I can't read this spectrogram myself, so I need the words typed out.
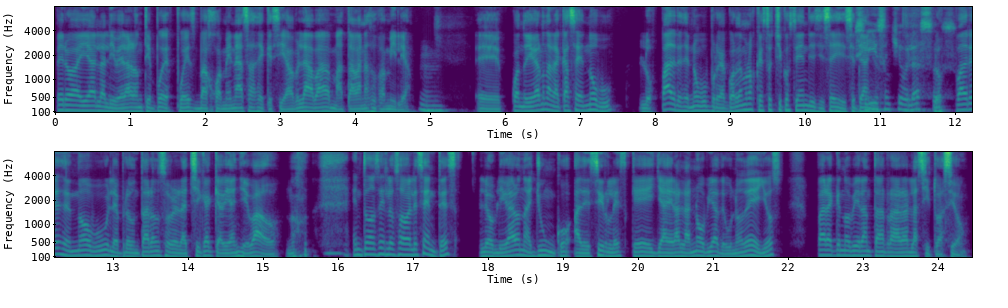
pero a ella la liberaron tiempo después bajo amenazas de que si hablaba mataban a su familia. Mm. Eh, cuando llegaron a la casa de Nobu, los padres de Nobu, porque acordémonos que estos chicos tienen 16, 17 Sí, años. son chivolazos. Los padres de Nobu le preguntaron sobre la chica que habían llevado, ¿no? Entonces los adolescentes le obligaron a Junko a decirles que ella era la novia de uno de ellos para que no vieran tan rara la situación.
